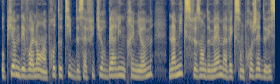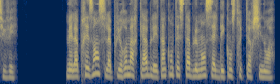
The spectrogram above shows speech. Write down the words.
Opium dévoilant un prototype de sa future berline premium, Namix faisant de même avec son projet de SUV. Mais la présence la plus remarquable est incontestablement celle des constructeurs chinois.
